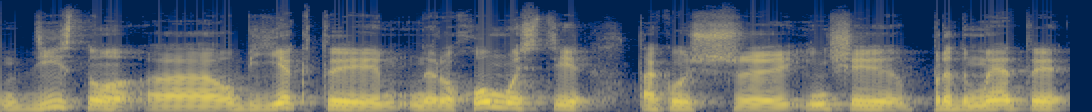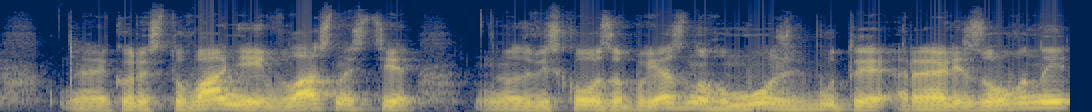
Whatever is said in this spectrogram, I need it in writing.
дійсно, е, об'єкти нерухомості, також інші предмети користування і власності е, військовозобов'язаного можуть бути реалізовані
